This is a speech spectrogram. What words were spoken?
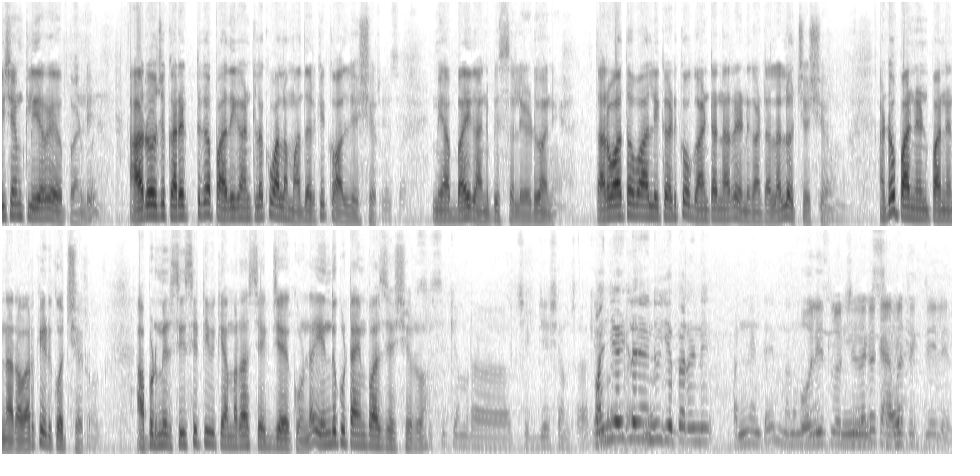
విషయం క్లియర్గా చెప్పండి. ఆ రోజు కరెక్ట్గా పది గంటలకు వాళ్ళ మదర్కి కాల్ చేశారు. మీ అబ్బాయి కనిపిస్తలేడు అని. తర్వాత వాళ్ళు ఇక్కడికి ఒక గంటన్నర రెండు గంటలలో వచ్చేసారు. అంటే పన్నెండు పన్నెండున్నర వరకు ఇక్కడికి వచ్చారు. అప్పుడు మీరు సీసీటీవీ కెమెరాస్ చెక్ చేయకుండా ఎందుకు టైం పాస్ చేశారు? సీసీ కెమెరా చెక్ చేశాం సార్. పని చేయట్లేదు ఎందుకు చెప్పారండి? పని అంటే మనం పోలీసులు వచ్చేదాకా కెమెరా చెక్ చేయలేదు.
